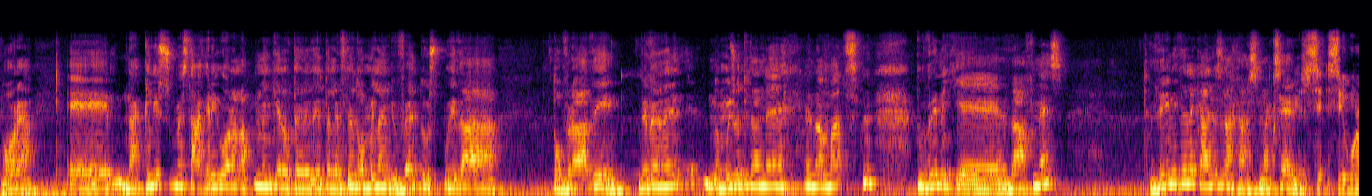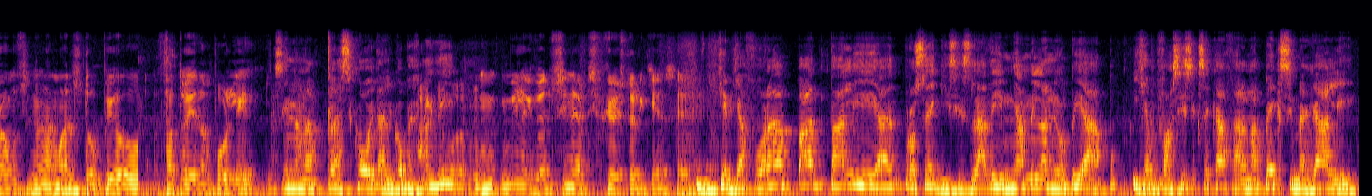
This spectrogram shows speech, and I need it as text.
Ωραία. Ε, να κλείσουμε στα γρήγορα να πούμε και το, τε- το τελευταίο το Milan Juventus που είδα το βράδυ. Βέβαια δεν- νομίζω ότι ήταν ένα μάτς που δεν είχε δάφνες. Δεν ήθελε κανείς να χάσει, να ξέρεις. Σί- Σίγουρα όμως είναι ένα μάτι το οποίο θα το είδαν πολύ. Είναι ένα κλασικό ιταλικό παιχνίδι Ακριβώς. Μίλαν Juventus είναι από τις πιο ιστορικές. και διαφορά πα- πάλι α, προσέγγισης. Δηλαδή μια Μίλαν η οποία είχε αποφασίσει ξεκάθαρα να παίξει μεγάλη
